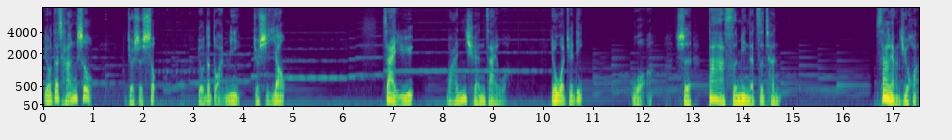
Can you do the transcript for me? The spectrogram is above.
有的长寿就是寿，有的短命就是夭。在于完全在我，由我决定。我是大司命的自称。上两句话，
